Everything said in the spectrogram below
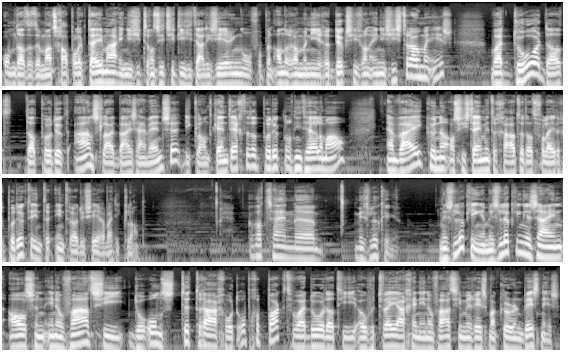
omdat het een maatschappelijk thema, energietransitie, digitalisering of op een andere manier reductie van energiestromen is. Waardoor dat, dat product aansluit bij zijn wensen. Die klant kent echter dat product nog niet helemaal. En wij kunnen als systeemintegrator dat volledige product introduceren bij die klant. Wat zijn uh, mislukkingen? Mislukkingen. Mislukkingen zijn als een innovatie door ons te traag wordt opgepakt, waardoor dat die over twee jaar geen innovatie meer is, maar current business.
